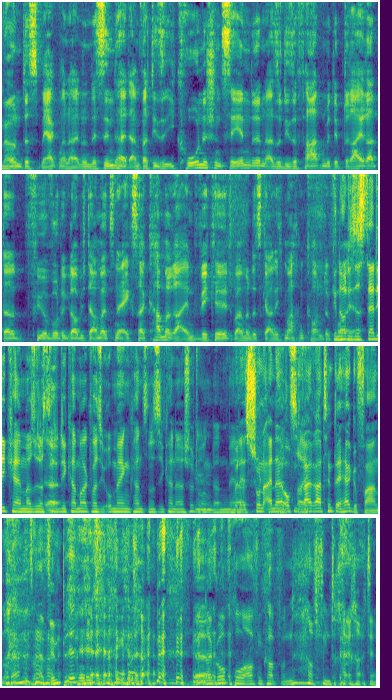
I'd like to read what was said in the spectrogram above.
Ja. Und das merkt man halt. Und es sind halt einfach diese ikonischen Szenen drin. Also diese Fahrten mit dem Dreirad, dafür wurde, glaube ich, damals eine extra Kamera entwickelt, weil man das gar nicht machen konnte. Genau, vorher. diese Steadicam, also dass ja. du die Kamera quasi umhängen kannst und dass sie keine Erschütterung mhm. dann mehr. Aber da ist schon einer auf dem Dreirad hinterhergefahren, oder? Mit so einer Wimpel? ja, genau. Mit einer GoPro auf dem Kopf und auf dem Dreirad, ja.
